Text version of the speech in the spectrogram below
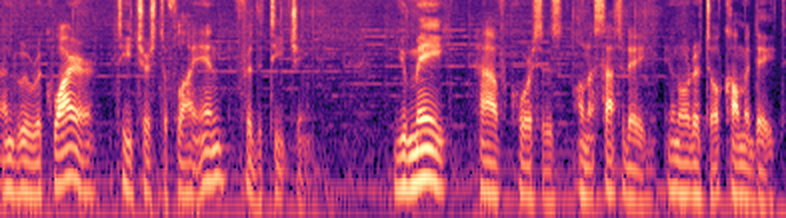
and will require teachers to fly in for the teaching, you may have courses on a Saturday in order to accommodate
